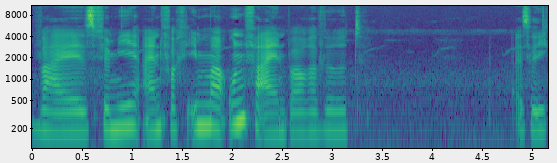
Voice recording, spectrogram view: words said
weil es für mich einfach immer unvereinbarer wird. Also ich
